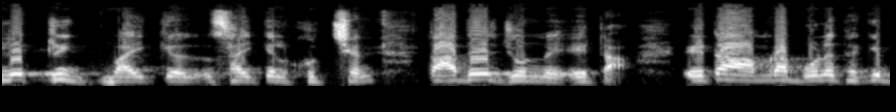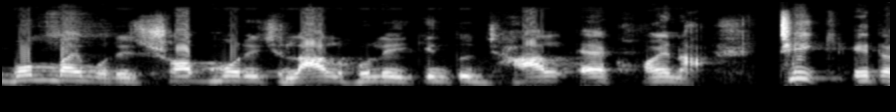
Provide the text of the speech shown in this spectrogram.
ইলেকট্রিক বাইক সাইকেল খুঁজছেন, তাদের জন্য এটা। এটা আমরা বলে থাকি বোম্বাই মরিচ, সব মরিচ লাল হলেই কিন্তু ঝাল এক হয় না। ঠিক এটা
